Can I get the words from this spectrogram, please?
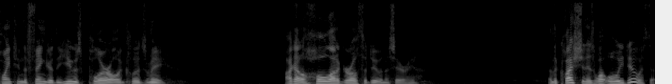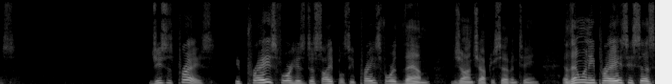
pointing the finger. The you is plural includes me. I got a whole lot of growth to do in this area. And the question is, what will we do with this? Jesus prays. He prays for his disciples. He prays for them, John chapter 17. And then when he prays, he says,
